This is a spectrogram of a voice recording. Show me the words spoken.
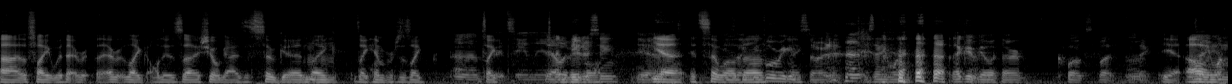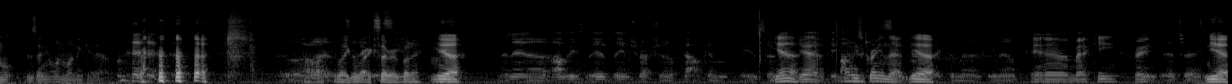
uh, the fight with every, every, like all those uh, shield guys is so good. Like Mhm. it's like him versus like I know, it's It's like scene. Yeah. Ten elevator people. scene. yeah, Yeah. it's so well like, done. Before we get Like- started, does anyone that could go with our quotes, but he's like, yeah. does Oh, yeah. anyone does anyone want to get out? I Oh, that. like It's wrecks good scene. everybody. Mhm. Yeah. And then uh, obviously the introduction of Falcon. He's so Yeah. Yeah. Anthony Oh, he's Mackie great in is so that, yeah. perfect in that, you know. Uh, Mackie, right? That's right. Yeah.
